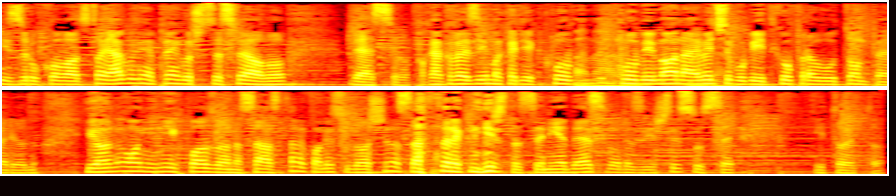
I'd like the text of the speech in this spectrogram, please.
iz rukovodstva Jagodine pre nego što se sve ovo desilo. Pa kakve veze ima kad je klub, Pa naravno. klub imao najveće gubitke upravo u tom periodu. I on, on je njih pozvao na sastanak, oni su došli na sastanak, ništa se nije desilo, razišli su se i to je to.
